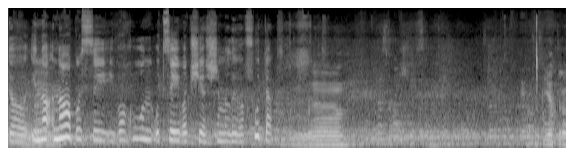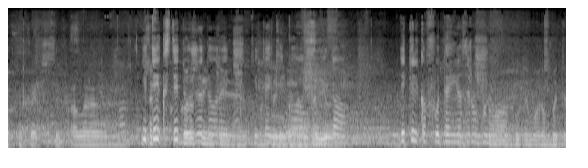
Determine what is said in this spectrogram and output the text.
Да. І на, написи, і вагон, оцей взагалі шемеливе фото. Да. Є трохи текстів, але І тексти дуже коротенькі доречні, такі. Да. Декілька фото я зробила. Що будемо робити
